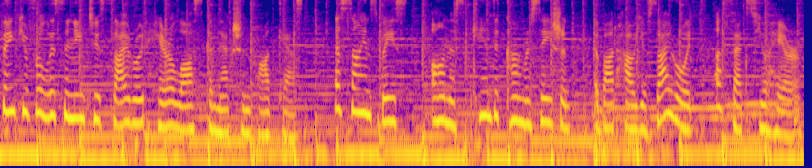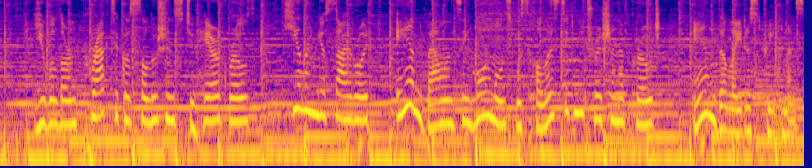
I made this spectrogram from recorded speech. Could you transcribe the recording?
thank you for listening to Thyroid Hair Loss Connection podcast, a science based honest, candid conversation about how your thyroid affects your hair. You will learn practical solutions to hair growth, healing your thyroid, and balancing hormones with holistic nutrition approach and the latest treatments.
